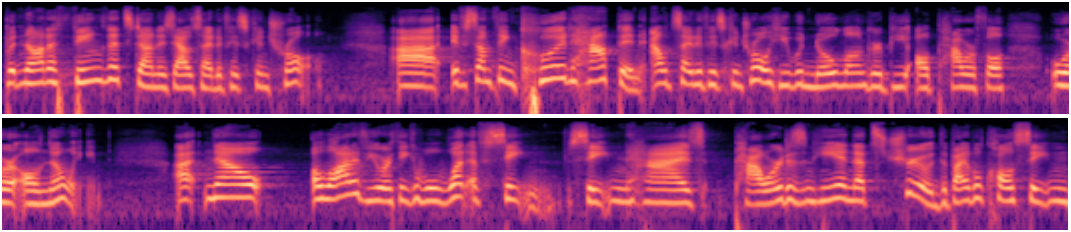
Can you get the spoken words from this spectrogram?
But not a thing that's done is outside of his control. Uh, if something could happen outside of his control, he would no longer be all powerful or all knowing. Uh, now, a lot of you are thinking, well, what of Satan? Satan has power, doesn't he? And that's true. The Bible calls Satan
